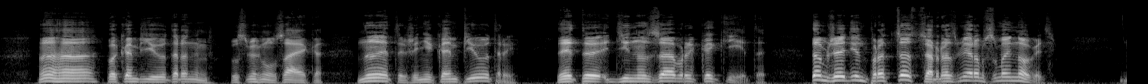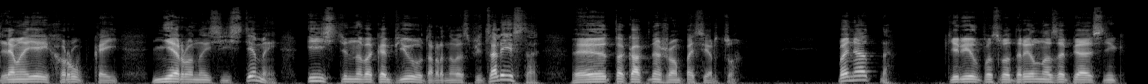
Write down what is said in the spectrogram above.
— Ага, по компьютерным, — усмехнулся Айка. — Но это же не компьютеры. Это динозавры какие-то. Там же один процессор размером с мой ноготь. Для моей хрупкой нервной системы истинного компьютерного специалиста это как ножом по сердцу. — Понятно. Кирилл посмотрел на запястник.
